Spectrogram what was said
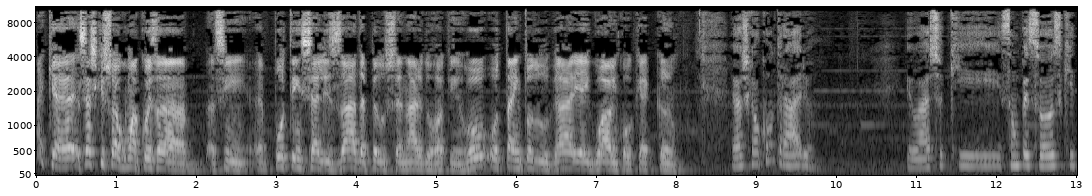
É que é? Você acha que isso é alguma coisa assim é potencializada pelo cenário do rock and roll ou está em todo lugar e é igual em qualquer campo? Eu acho que é o contrário. Eu acho que são pessoas que,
